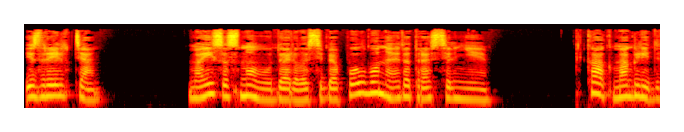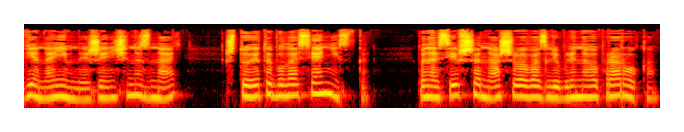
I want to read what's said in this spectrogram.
израильтян. Маиса снова ударила себя по лбу, на этот раз сильнее. Как могли две наивные женщины знать, что это была сионистка, поносившая нашего возлюбленного пророка?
